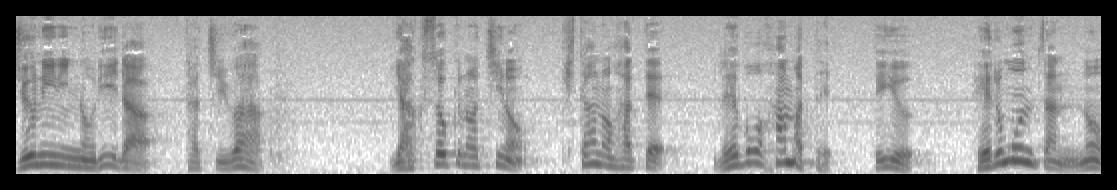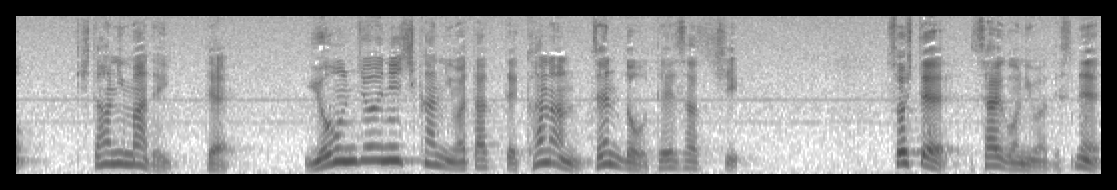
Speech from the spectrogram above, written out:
12人のリーダーたちは約束の地の北の果てレボハマテっていうヘルモン山の北にまで行って40日間にわたってカナン全土を偵察しそして最後にはですね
